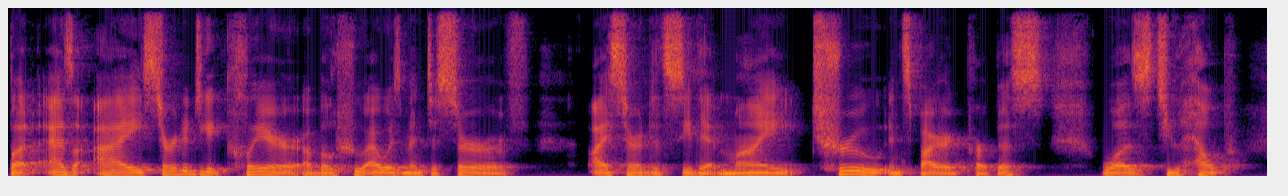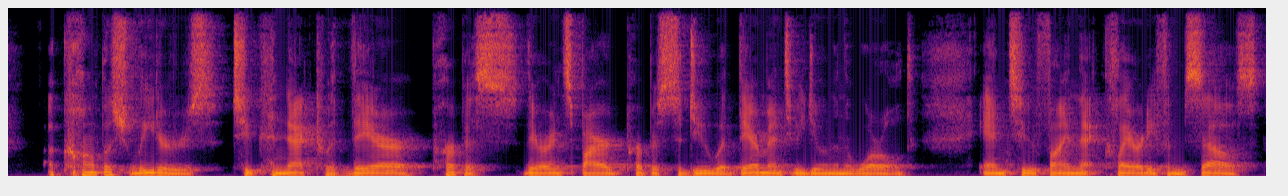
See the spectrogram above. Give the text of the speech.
But as I started to get clear about who I was meant to serve, I started to see that my true inspired purpose was to help accomplished leaders to connect with their purpose, their inspired purpose to do what they're meant to be doing in the world and to find that clarity for themselves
